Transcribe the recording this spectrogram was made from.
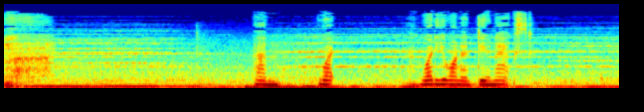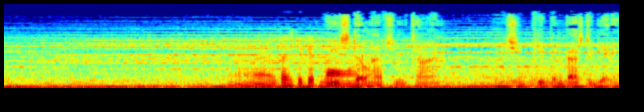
Um, what what do you want to do next? Eh, investigate more. We still have some time. I should keep investigating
